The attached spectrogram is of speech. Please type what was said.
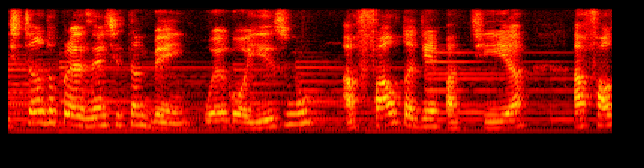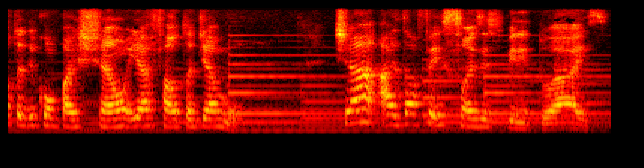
estando presente também o egoísmo, a falta de empatia, a falta de compaixão e a falta de amor. Já as afeições espirituais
